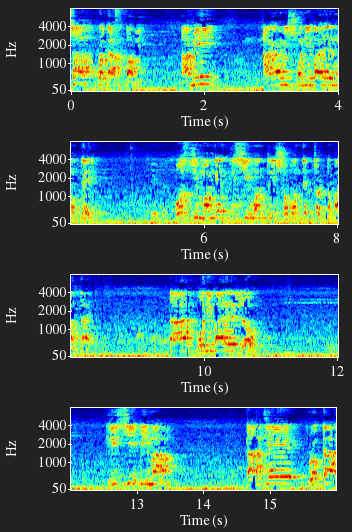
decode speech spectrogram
সব প্রকাশ পাবে। আমি আগামী শনিবারের মধ্যে পশ্চিমবঙ্গের কৃষিমন্ত্রী শোভনদেব চট্টোপাধ্যায়, তার পরিবারের লোক, কৃষি বিমা, তার যে প্রকার,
